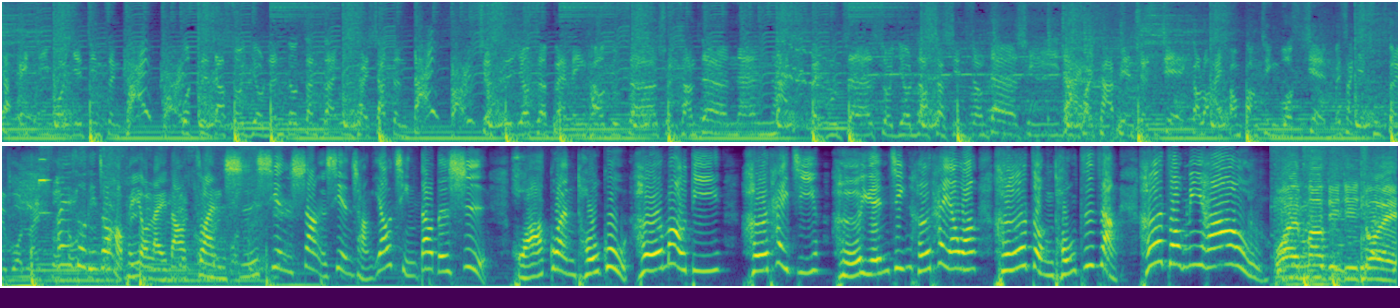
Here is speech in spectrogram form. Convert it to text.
下飞机我眼睛睁开，我知道所有人都站在舞台下等待，就是有着本领 hold 住这全场的能耐，背负着所有老乡心中的期待，快踏遍全世界，高楼海防放进我视线，每场演出对我来说。欢迎所有听众好朋友来到钻石线上现场，邀请到的是华冠投顾何茂迪、何太极、何元金、何太阳王、何总投资长，何总你好，外贸弟弟队，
